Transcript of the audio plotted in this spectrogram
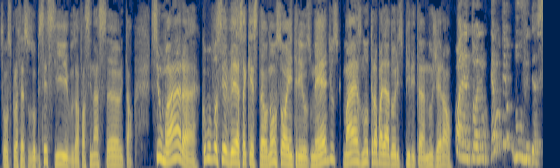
são os processos obsessivos, a fascinação e tal. Silmara, como você vê essa questão, não só entre os médios, mas no trabalhador espírita no geral? Olha, Antônio, eu não tenho dúvidas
